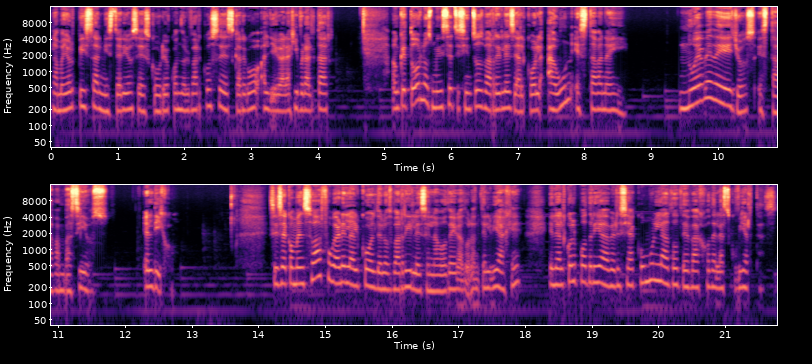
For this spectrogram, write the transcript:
la mayor pista del misterio se descubrió cuando el barco se descargó al llegar a Gibraltar. Aunque todos los 1.700 barriles de alcohol aún estaban ahí, nueve de ellos estaban vacíos. Él dijo, si se comenzó a fugar el alcohol de los barriles en la bodega durante el viaje, el alcohol podría haberse acumulado debajo de las cubiertas.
